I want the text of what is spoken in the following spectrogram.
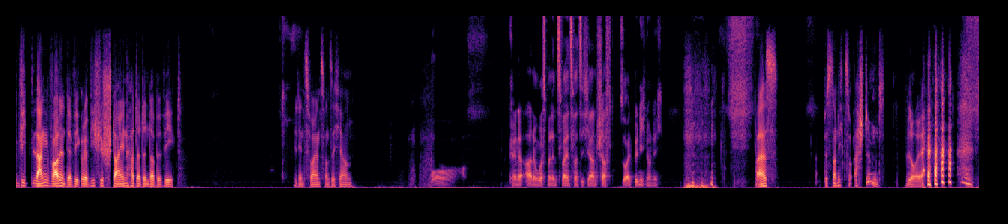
wie lang war denn der Weg oder wie viel Stein hat er denn da bewegt? In den 22 Jahren. Boah. Keine Ahnung, was man in 22 Jahren schafft. So alt bin ich noch nicht. Was? Bist noch nicht so. Ach, stimmt. Lol.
